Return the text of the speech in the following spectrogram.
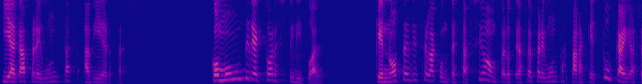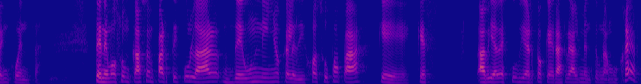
y haga preguntas abiertas. Como un director espiritual que no te dice la contestación, pero te hace preguntas para que tú caigas en cuenta. Tenemos un caso en particular de un niño que le dijo a su papá que, había descubierto que era realmente una mujer.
